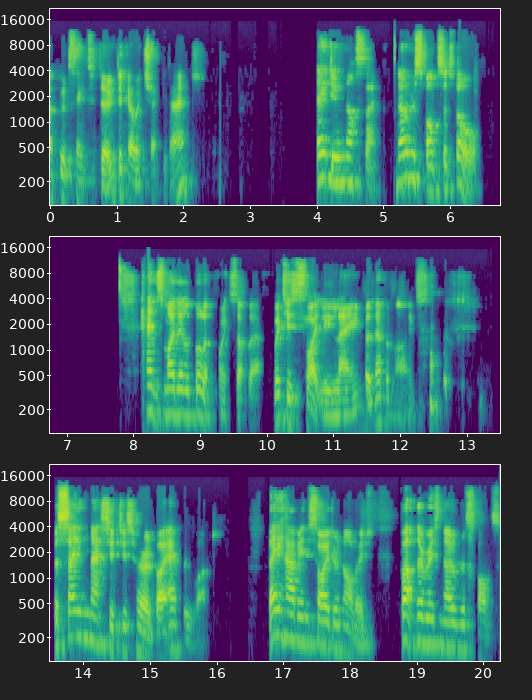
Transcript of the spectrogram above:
a good thing to do to go and check it out? They do nothing, no response at all. Hence my little bullet points up there, which is slightly lame, but never mind. the same message is heard by everyone. They have insider knowledge, but there is no response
